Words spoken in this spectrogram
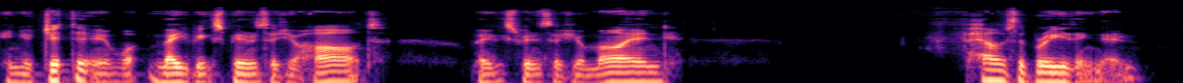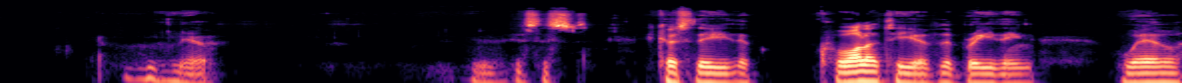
in your citta, in what may be experienced as your heart, may be experienced as your mind. How's the breathing then? You know, just this, because the the quality of the breathing will,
